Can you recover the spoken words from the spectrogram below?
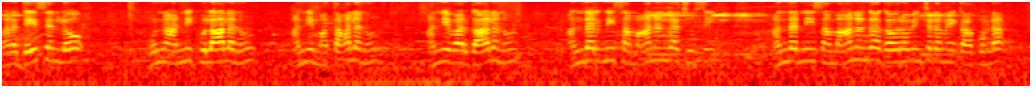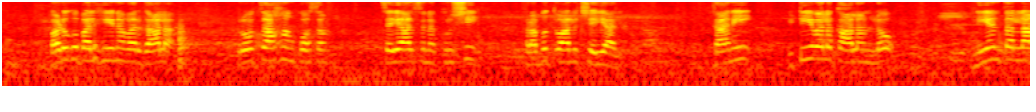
మన దేశంలో ఉన్న అన్ని కులాలను అన్ని మతాలను అన్ని వర్గాలను అందరినీ సమానంగా చూసి అందరినీ సమానంగా గౌరవించడమే కాకుండా బడుగు బలహీన వర్గాల ప్రోత్సాహం కోసం చేయాల్సిన కృషి ప్రభుత్వాలు చేయాలి. కానీ ఇటీవల కాలంలో నియంతల్లా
